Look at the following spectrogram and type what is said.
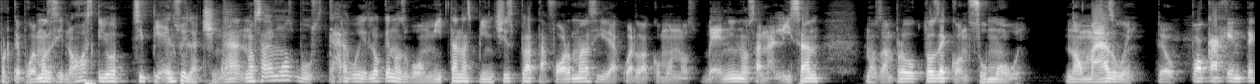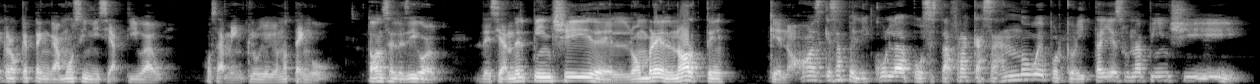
porque podemos decir, no, es que yo sí pienso y la chingada. No sabemos buscar, güey. Es lo que nos vomitan las pinches plataformas y de acuerdo a cómo nos ven y nos analizan, nos dan productos de consumo, güey. No más, güey. Pero poca gente creo que tengamos iniciativa, güey. O sea, me incluyo, yo no tengo. Entonces les digo, decían del pinche del hombre del norte que no, es que esa película pues está fracasando, güey, porque ahorita ya es una pinche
